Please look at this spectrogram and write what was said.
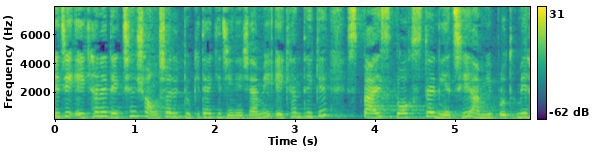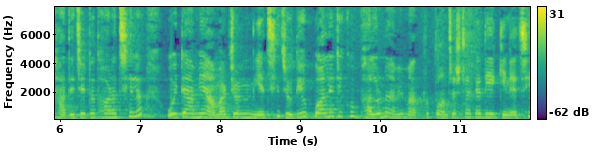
এই যে এখানে দেখছেন সংসারের টুকিটাকি জিনিস, আমি এখান থেকে স্পাইস বক্সটা নিয়েছি। আমি প্রথমে হাতে যেটা ধরা ছিল, ওইটা আমি আমার জন্য নিয়েছি। যদিও কোয়ালিটি খুব ভালো না, আমি মাত্র পঞ্চাশ টাকা দিয়ে কিনেছি।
